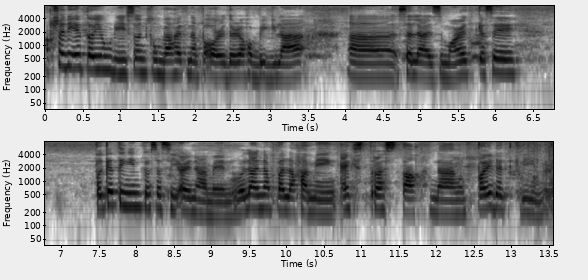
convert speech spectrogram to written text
Actually, ito yung reason kung bakit napa-order ako bigla uh, sa Lazmart. Kasi pagkatingin ko sa CR namin, wala na pala kaming extra stock ng toilet cleaner.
